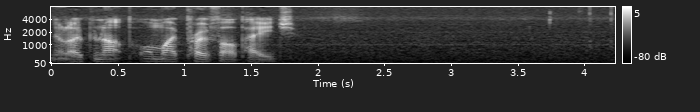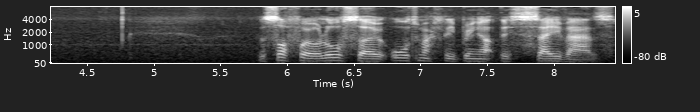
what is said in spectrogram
It'll open up on my profile page. The software will also automatically bring up this Save As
